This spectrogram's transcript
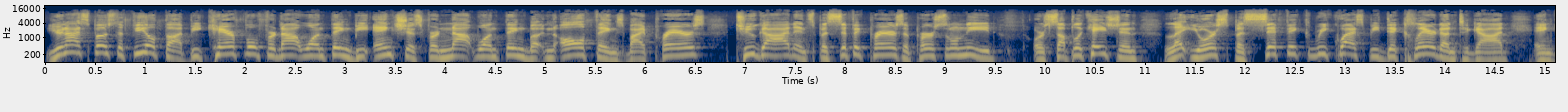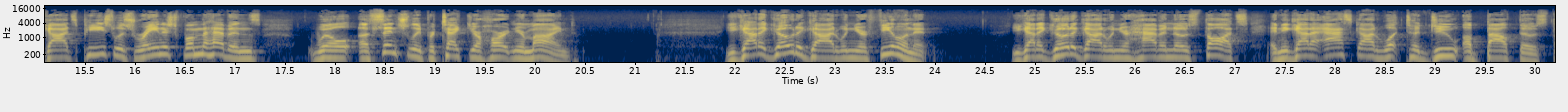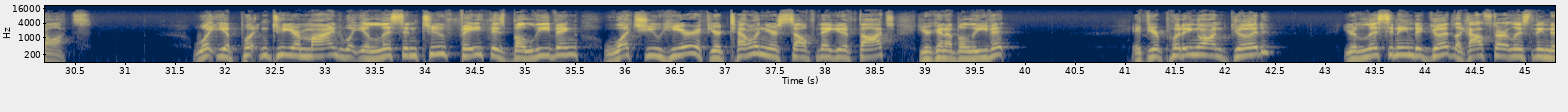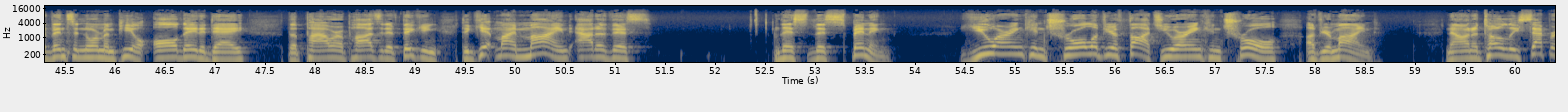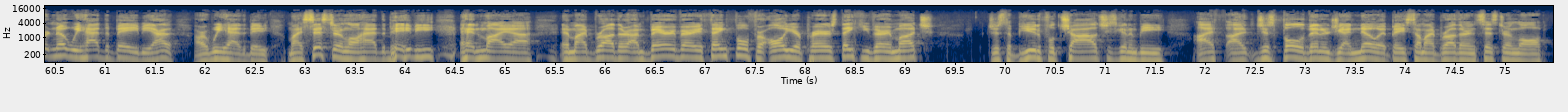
you're not supposed to feel thought. Be careful for not one thing. Be anxious for not one thing, but in all things by prayers to God and specific prayers of personal need or supplication, let your specific request be declared unto God, and God's peace, which reigneth from the heavens, will essentially protect your heart and your mind. You got to go to God when you're feeling it. You got to go to God when you're having those thoughts, and you got to ask God what to do about those thoughts. What you put into your mind, what you listen to, faith is believing what you hear. If you're telling yourself negative thoughts, you're going to believe it. If you're putting on good, you're listening to good. Like I'll start listening to Vincent Norman Peale all day today the power of positive thinking to get my mind out of this this this spinning. You are in control of your thoughts. You are in control of your mind. Now, on a totally separate note, we had the baby, I, or we had the baby. My sister-in-law had the baby, and my uh, and my brother. I'm very, very thankful for all your prayers. Thank you very much. Just a beautiful child. She's going to be, I, I just full of energy. I know it based on my brother and sister-in-law.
